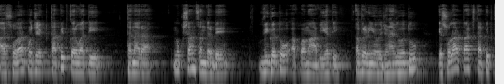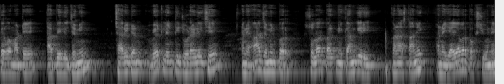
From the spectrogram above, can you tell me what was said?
આ સોલાર પ્રોજેક્ટ સ્થાપિત કરવાથી થનારા નુકસાન સંદર્ભે વિગતો આપવામાં આવી હતી. અગ્રણીઓએ જણાવ્યું હતું કે સોલાર પાર્ક સ્થાપિત કરવા માટે આપેલી જમીન છારીડન વેટલેન્ડથી જોડાયેલી છે અને આ જમીન પર સોલાર પાર્કની કામગીરી ઘણા સ્થાનિક અને યાયાવર પક્ષીઓને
